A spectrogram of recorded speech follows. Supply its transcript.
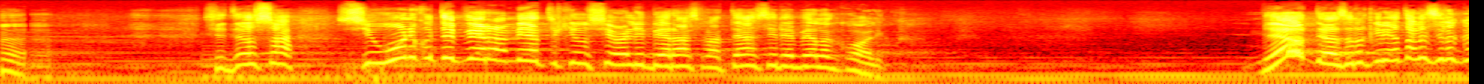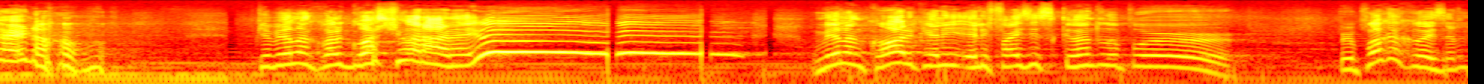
se Deus só. Se o único temperamento que o Senhor liberasse para a terra seria melancólico. Meu Deus, eu não queria estar nesse lugar, não. Porque melancólico gosta de chorar, né? Uh, uh. O melancólico, ele, ele faz escândalo por, por pouca coisa, né?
